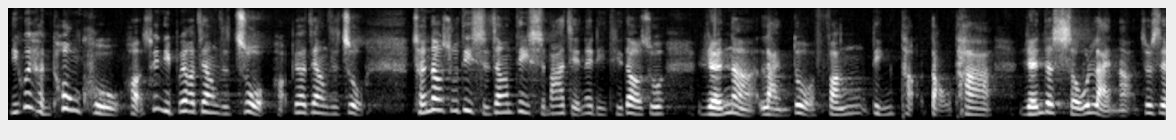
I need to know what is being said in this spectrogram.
你会很痛苦，好，所以你不要这样子做，好，不要这样子做。传道书第十章第十八节那里提到说，人呐、啊、懒惰，房顶倒倒塌，人的手懒呐、就是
